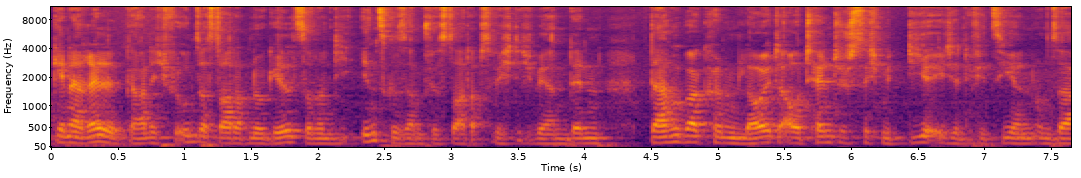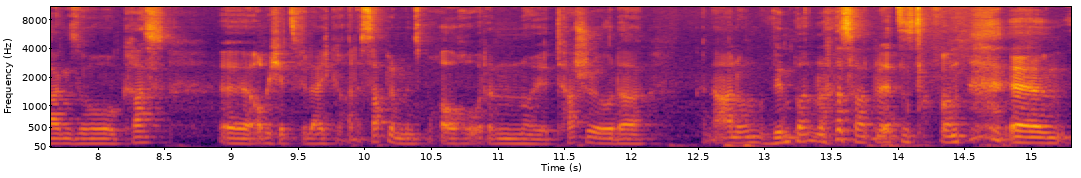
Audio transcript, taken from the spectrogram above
generell gar nicht für unser Startup nur gilt, sondern die insgesamt für Startups wichtig wären. Denn darüber können Leute authentisch sich mit dir identifizieren und sagen so, krass, äh, ob ich jetzt vielleicht gerade Supplements brauche oder eine neue Tasche oder keine Ahnung, Wimpern oder was hatten wir letztens davon. Ähm,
